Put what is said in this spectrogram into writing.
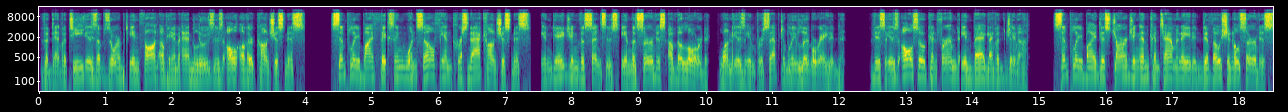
the devotee is absorbed in thought of him and loses all other consciousness. Simply by fixing oneself in Krishna consciousness, engaging the senses in the service of the Lord, one is imperceptibly liberated. This is also confirmed in Bhagavad Gita. Simply by discharging uncontaminated devotional service,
